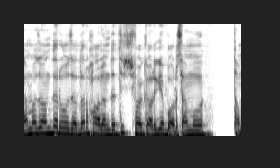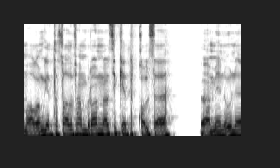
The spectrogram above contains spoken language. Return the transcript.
Ramazonda ro'zador holimda tish shifokoriga borsam-u, tomog'imga tasodifan biror narsa ketib qolsa va men uni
